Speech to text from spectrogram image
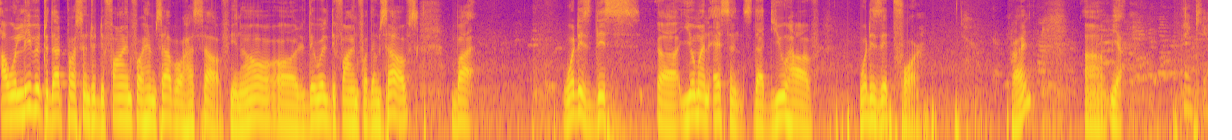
I will leave it to that person to define for himself or herself, you know, or they will define for themselves. But what is this uh, human essence that you have? What is it for? Right? Um, yeah. Thank you.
